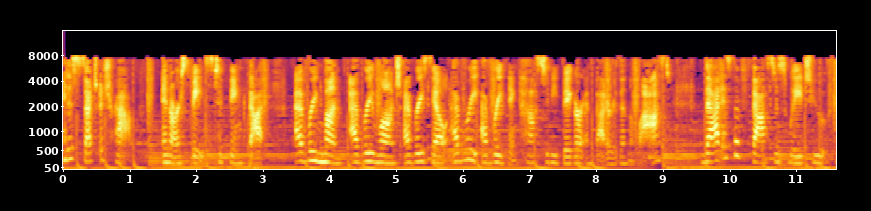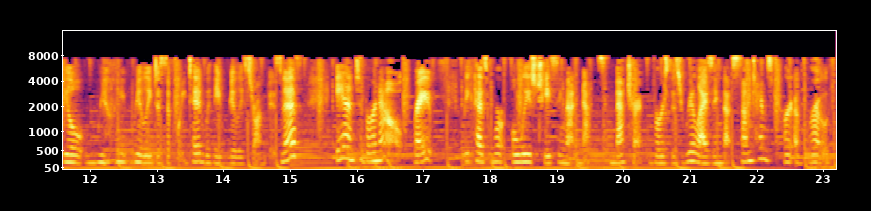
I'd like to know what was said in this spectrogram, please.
It is such a trap in our space to think that every month, every launch, every sale, every everything has to be bigger and better than the last. That is the fastest way to feel really, really disappointed with a really strong business and to burn out, right? Because we're always chasing that next metric versus realizing that sometimes part of growth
